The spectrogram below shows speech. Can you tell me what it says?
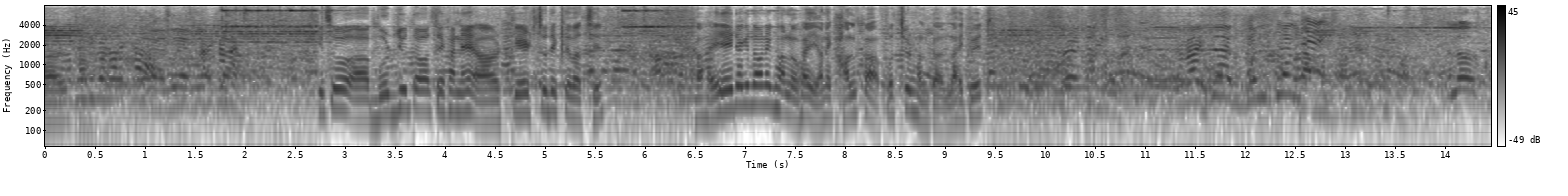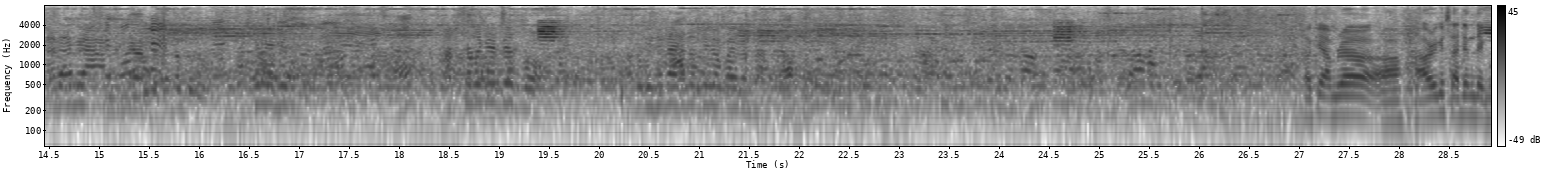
আর কিছু বুট জুতো আছে এখানে, আর কেটসও দেখতে পাচ্ছি। বা এইটা কিন্তু অনেক ভালো ভাই, অনেক হালকা, প্রচুর হালকা লাইট ওয়েট আটশো টাকায় বেচবো এত বেশি না পাইবেন না ওকে, আমরা আরও কিছু আইটেম দেখব,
